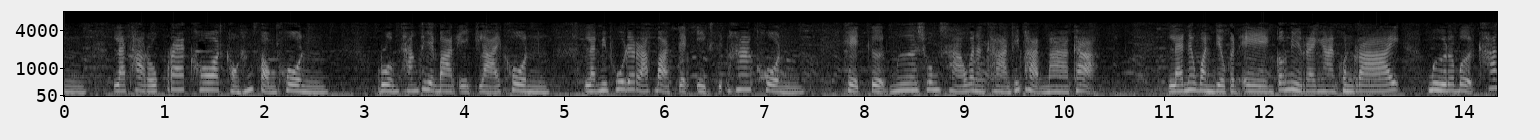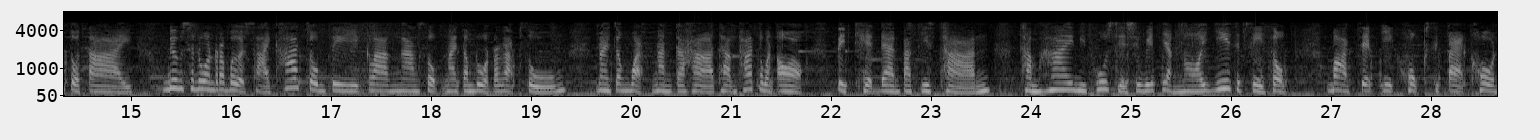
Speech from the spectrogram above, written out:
น และทารกแรกคลอดของทั้งสองคน รวมทั้งพยาบาลอีกหลายคน และมีผู้ได้รับบาดเจ็บอีก 15 คน เหตุเกิดเมื่อช่วงเช้าวันอังคารที่ผ่านมาค่ะ และในวันเดียวกันเองก็มีรายงานคนร้าย มือระเบิดฆ่าตัวตาย ดึงชนวนระเบิดสายฆ่าโจมตี กลางงานศพนายตำรวจระดับสูง ในจังหวัดนันกาฮาทางภาคตะวันออก ติดเขตแดนปากีสถานทำให้มีผู้เสียชีวิตอย่างน้อย 24 ศพ บาดเจ็บอีก 68 คน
